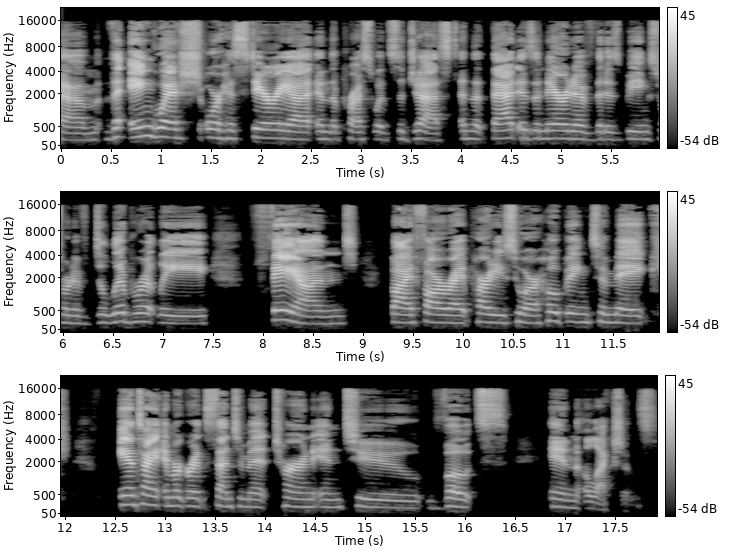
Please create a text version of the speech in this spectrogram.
um, the anguish or hysteria in the press would suggest, and that that is a narrative that is being sort of deliberately fanned by far right parties who are hoping to make anti-immigrant sentiment turn into votes in elections.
